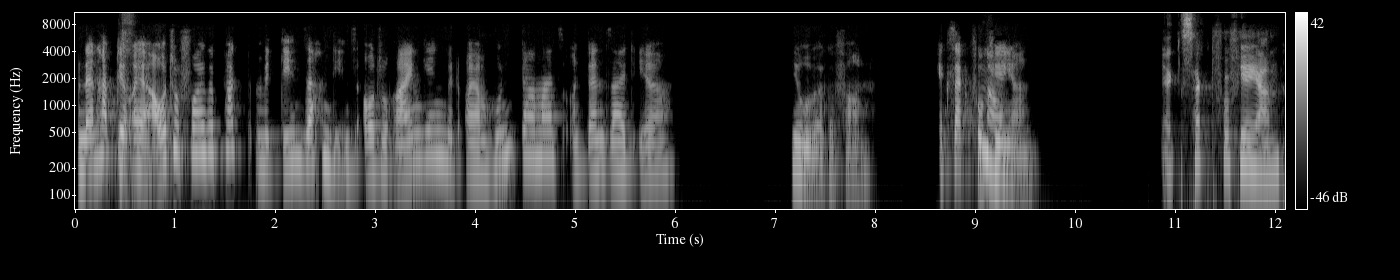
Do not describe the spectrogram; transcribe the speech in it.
Und dann habt ihr euer Auto vollgepackt mit den Sachen, die ins Auto reingingen, mit eurem Hund damals und dann seid ihr hier rüber gefahren. Exakt vor genau. vier Jahren. Exakt vor vier Jahren.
